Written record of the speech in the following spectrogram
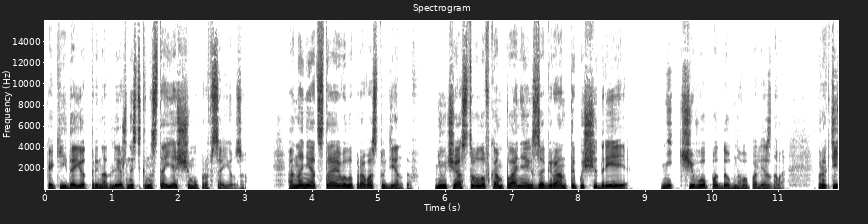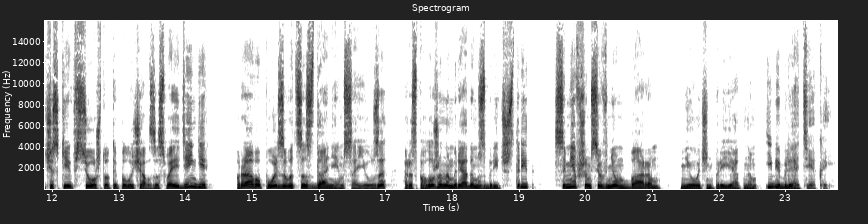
какие дает принадлежность к настоящему профсоюзу. Она не отстаивала права студентов, не участвовала в кампаниях за гранты пощедрее. Ничего подобного полезного. Практически все, что ты получал за свои деньги, право пользоваться зданием Союза, расположенным рядом с Бридж-стрит, с имевшимся в нем баром, не очень приятным, и библиотекой.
